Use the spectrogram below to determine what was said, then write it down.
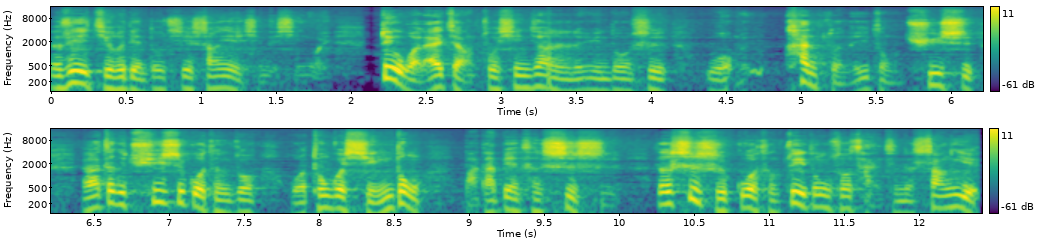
那这些结合点都是一些商业性的行为。对我来讲，做新疆人的运动是我们看准了一种趋势，然后这个趋势过程中，我通过行动把它变成事实。这个事实过程最终所产生的商业，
